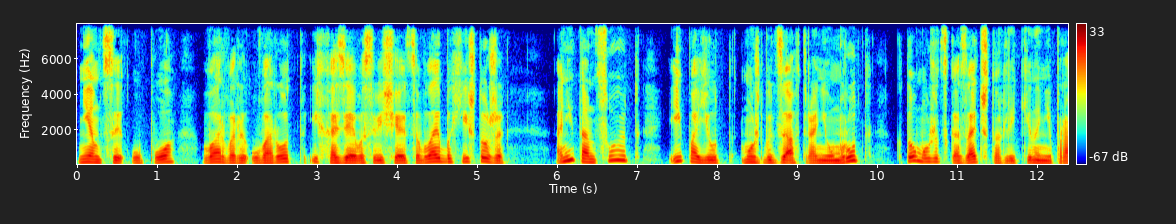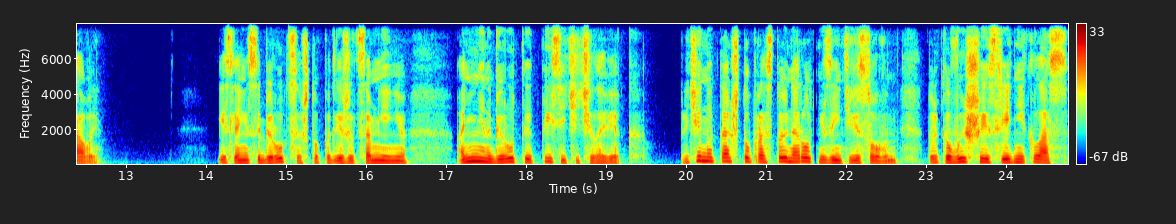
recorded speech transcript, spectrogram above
Немцы у По, варвары у ворот, их хозяева совещаются в Лайбахе, и что же? Они танцуют и поют. Может быть, завтра они умрут, кто может сказать, что орликины не правы? Если они соберутся, что подлежит сомнению, они не наберут и тысячи человек. Причина та, что простой народ не заинтересован, только высший и средний класс.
